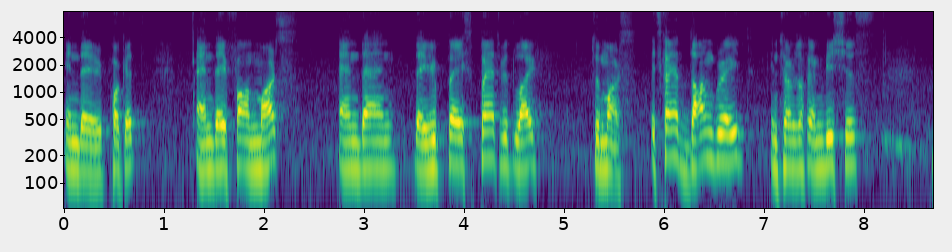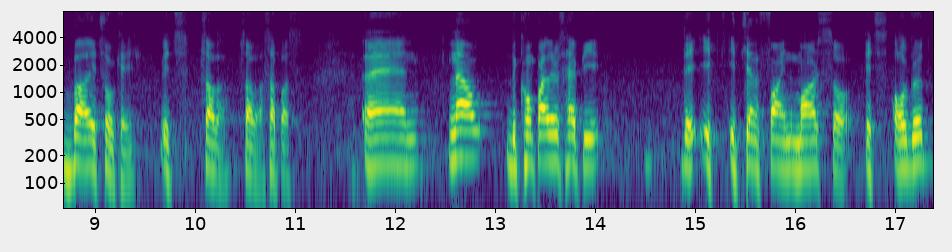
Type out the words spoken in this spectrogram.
in their pocket, and they found Mars, and then they replaced planet with life to Mars. It's kind of downgrade in terms of ambitious, but it's okay. It's Sava, Sava, Sapas. And now the compiler is happy. They, it, it can find Mars, so it's all good.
